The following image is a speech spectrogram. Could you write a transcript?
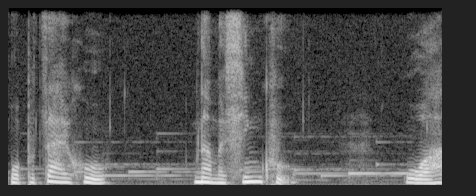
我不在乎那么辛苦。我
